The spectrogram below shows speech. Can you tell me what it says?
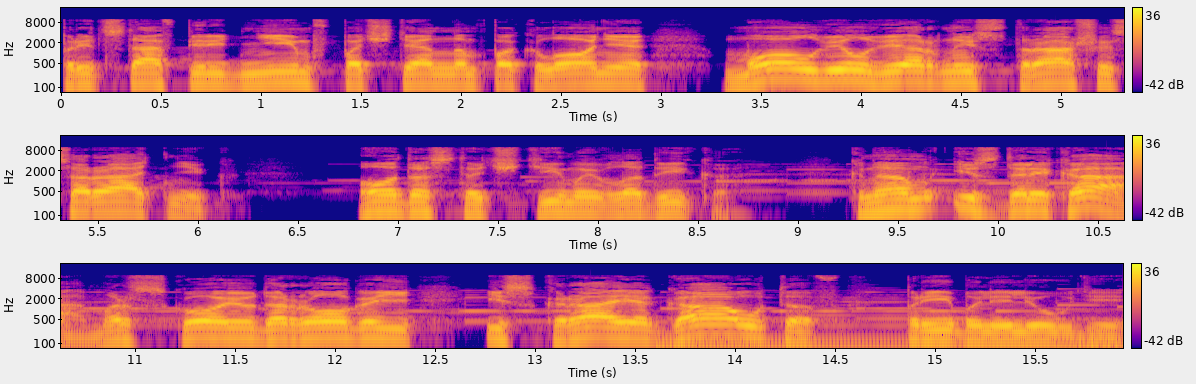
Представ перед ним в почтенном поклоне, молвил верный страж и соратник, «О, досточтимый владыка! К нам издалека, морскою дорогой, из края гаутов прибыли люди»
